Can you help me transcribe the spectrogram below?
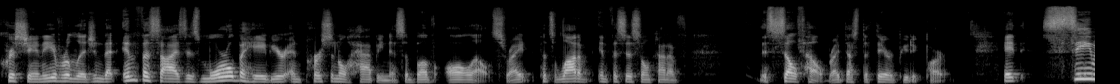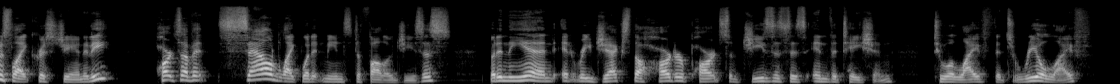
Christianity, of religion, that emphasizes moral behavior and personal happiness above all else, right? It puts a lot of emphasis on kind of self help, right? That's the therapeutic part. It seems like Christianity. Parts of it sound like what it means to follow Jesus, but in the end, it rejects the harder parts of Jesus' invitation to a life that's real life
